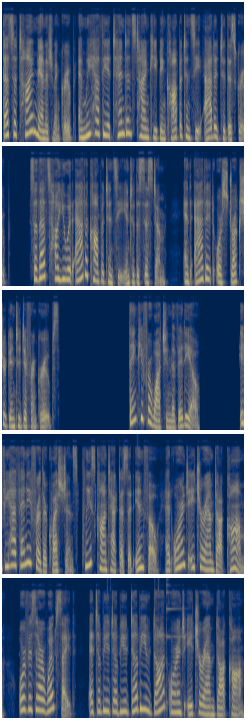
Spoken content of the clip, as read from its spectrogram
That's a time management group and we have the attendance timekeeping competency added to this group. So that's how you would add a competency into the system and add it or structure it into different groups. Thank you for watching the video. If you have any further questions, please contact us at info at orangehrm.com or visit our website at www.orangehrm.com.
